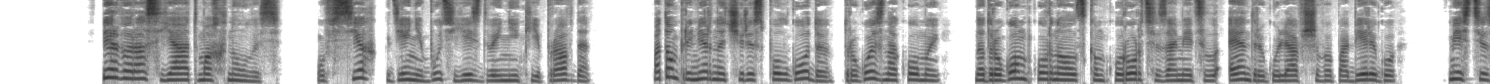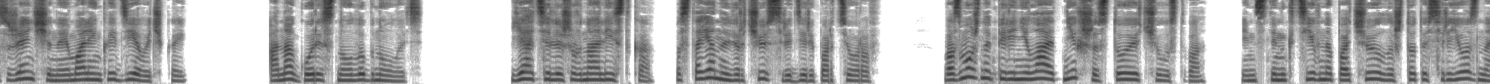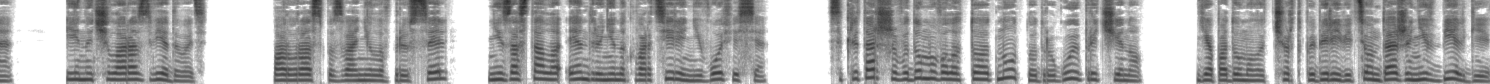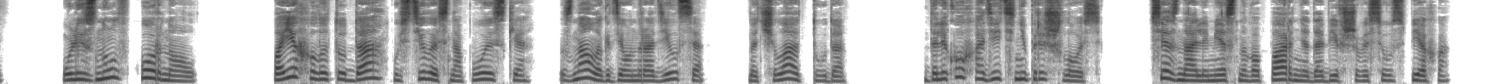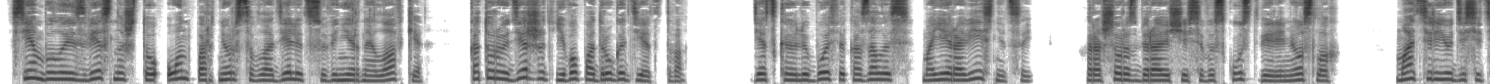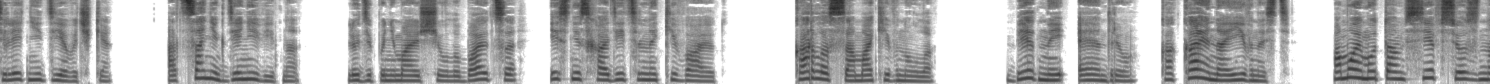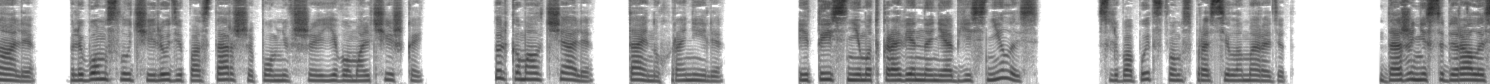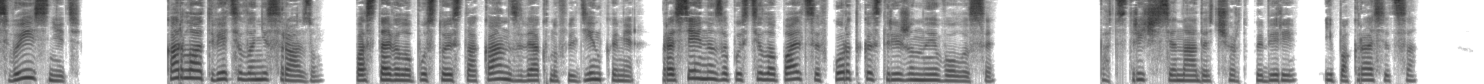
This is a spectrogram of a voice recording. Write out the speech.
В первый раз я отмахнулась. У всех где-нибудь есть двойники, правда? Потом примерно через полгода другой знакомый на другом корнуоллском курорте заметил Эндрю, гулявшего по берегу вместе с женщиной и маленькой девочкой. Она горестно улыбнулась. «Я тележурналистка, постоянно верчусь среди репортеров. Возможно, переняла от них шестое чувство, инстинктивно почуяла что-то серьезное и начала разведывать. Пару раз позвонила в Брюссель, не застала Эндрю ни на квартире, ни в офисе. Секретарша выдумывала то одну, то другую причину. Я подумала, черт побери, ведь он даже не в Бельгии. Улизнул в Корнуолл. Поехала туда, пустилась на поиски, знала, где он родился, начала оттуда. Далеко ходить не пришлось. Все знали местного парня, добившегося успеха. Всем было известно, что он партнер-совладелец сувенирной лавки, которую держит его подруга детства. Детская любовь оказалась моей ровесницей, хорошо разбирающейся в искусстве и ремеслах, матерью десятилетней девочки. Отца нигде не видно. Люди, понимающие, улыбаются и снисходительно кивают. Карла сама кивнула. «Бедный Эндрю, какая наивность! По-моему, там все все знали. В любом случае, люди постарше, помнившие его мальчишкой, только молчали, тайну хранили. «И ты с ним откровенно не объяснилась?» С любопытством спросила Мередит. «Даже не собиралась выяснить?» Карла ответила не сразу. Поставила пустой стакан, звякнув льдинками, рассеянно запустила пальцы в коротко стриженные волосы. Подстричься надо, черт побери, и покраситься.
